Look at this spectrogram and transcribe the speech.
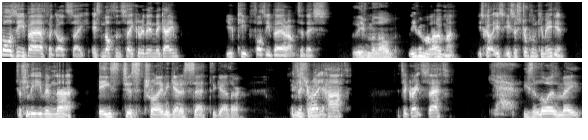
Fozzie Bear for God's sake, is nothing sacred in the game. You keep Fozzie Bear after this. Leave him alone. Leave him alone, man. He's got he's, he's a struggling comedian. Just leave him there. He's just trying to get a set together. It's He's a great trying- hat. It's a great set. Yeah, he's a loyal mate.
